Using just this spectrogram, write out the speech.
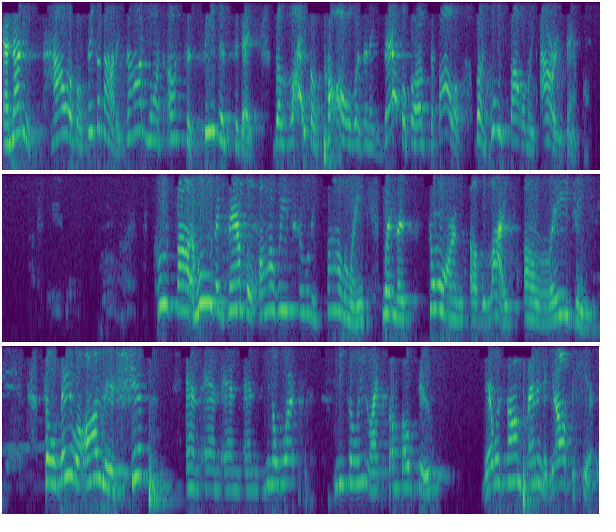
And that is powerful. Think about it. God wants us to see this today. The life of Paul was an example for us to follow. But who's following our example? Who's follow, whose example are we truly following when the storms of life are raging? So they were on this ship, and and and and you know what? Sneakily, like some folk do, there was some planning to get off the ship.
